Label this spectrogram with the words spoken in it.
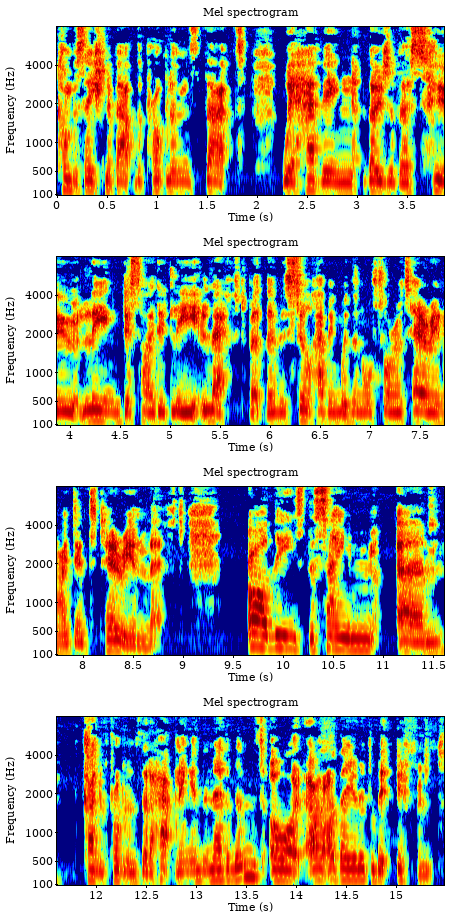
conversation about the problems that we're having. Those of us who lean decidedly left, but they're still having with an authoritarian, identitarian left. Are these the same um, kind of problems that are happening in the Netherlands, or are, are they a little bit different?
